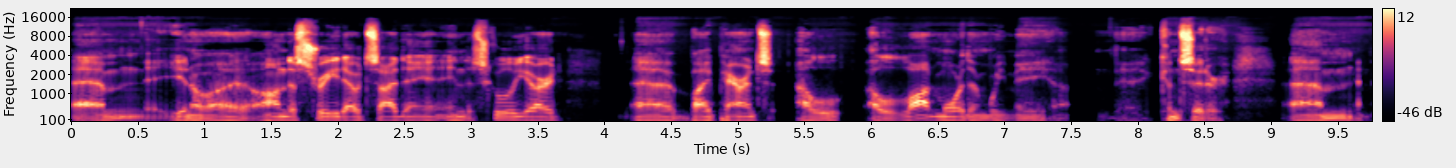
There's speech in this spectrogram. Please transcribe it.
um, you know, uh, on the street outside in, in the schoolyard uh, by parents a, a lot more than we may uh, consider. Um,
